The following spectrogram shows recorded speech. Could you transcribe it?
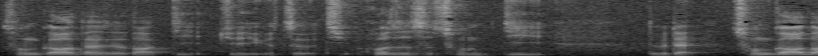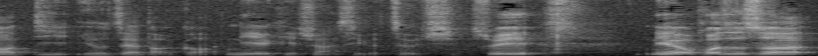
从高再到低就一个周期，或者是从低，对不对？从高到低，以后再到高，你也可以算是一个周期。所以，你或者说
